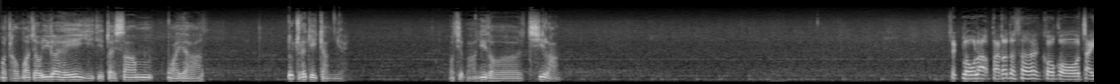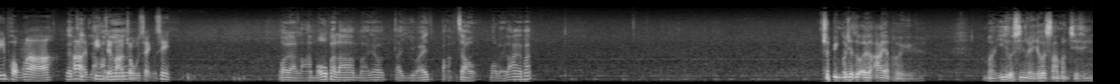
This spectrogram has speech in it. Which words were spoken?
咁啊頭馬就依家喺二疊第三位啊，都做得幾近嘅。我接埋呢度黐欄，直路啦，大家都睇下嗰個擠捧啦嚇，睇下邊只馬造成先。我嚟藍帽匹啦，咁啊有第二位白袖莫雷拉嘅匹，出邊嗰只都喺度挨入去嘅，咁啊呢度先嚟咗個三文治先。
